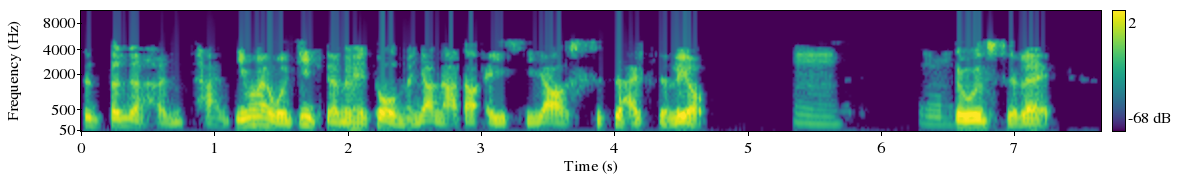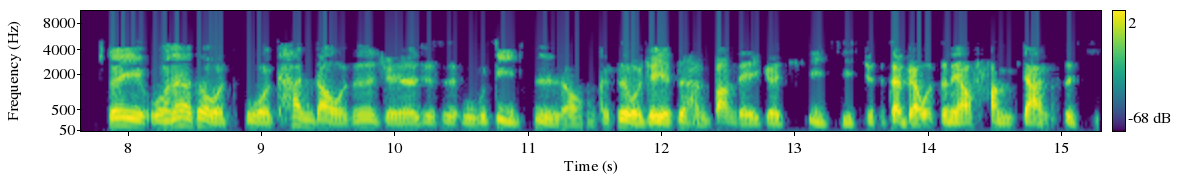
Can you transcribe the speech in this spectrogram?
是真的很惨，因为我记得没错，我们要拿到 AC 要十四还是十六，嗯嗯，诸如此类。所以我那个时候我我看到我真的觉得就是无地自容，可是我觉得也是很棒的一个契机，就是代表我真的要放下自己，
